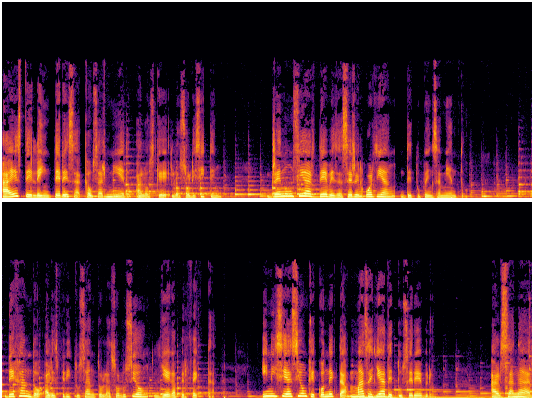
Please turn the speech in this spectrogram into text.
A este le interesa causar miedo a los que lo soliciten. Renunciar debes a ser el guardián de tu pensamiento. Dejando al Espíritu Santo la solución llega perfecta. Iniciación que conecta más allá de tu cerebro. Al sanar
